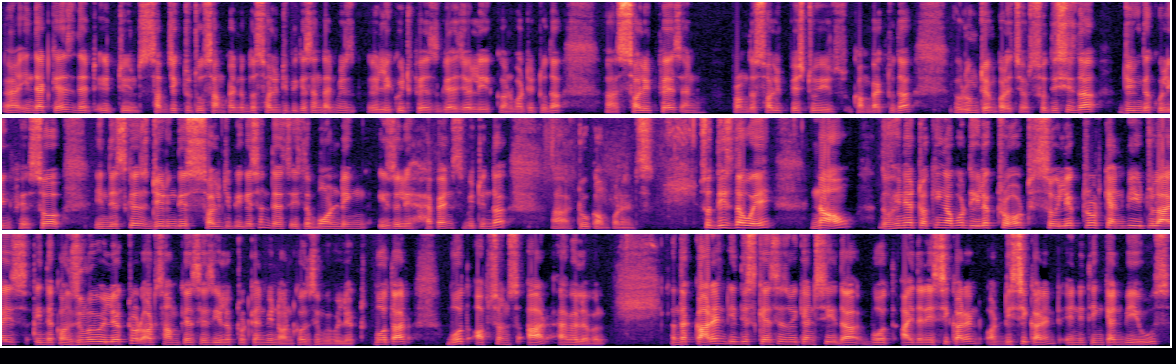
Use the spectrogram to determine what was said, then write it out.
uh, in that case that it is subjected to some kind of the solidification. That means liquid phase gradually converted to the uh, solid phase and from the solid phase to come back to the room temperature. So, this is the during the cooling phase. So, in this case during this solidification this is the bonding usually happens between the uh, two components. So, this is the way now the when you are talking about the electrode, so electrode can be utilized in the consumable electrode or some cases electrode can be non-consumable electrode. Both are both options are available and the current in these cases we can see the both either AC current or DC current anything can be used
